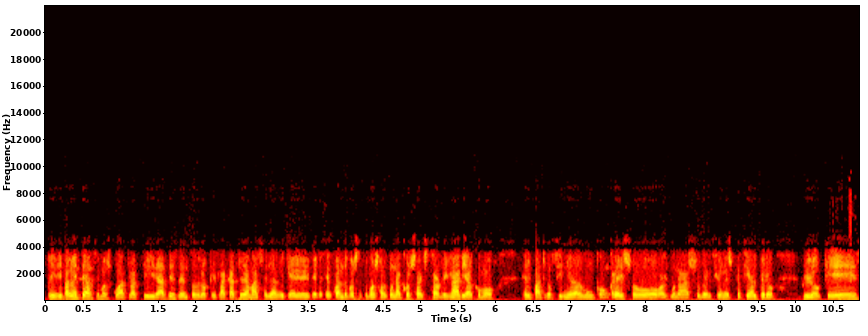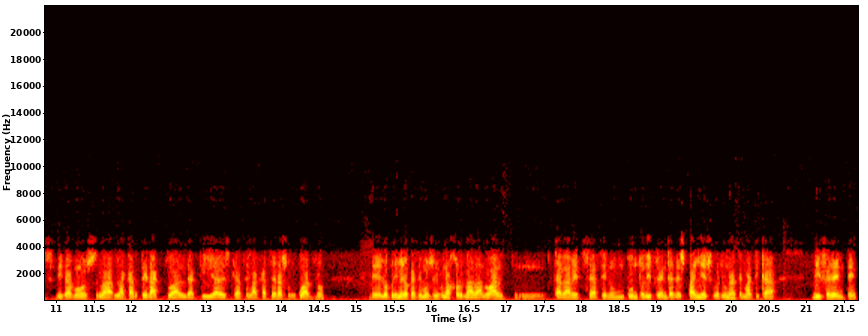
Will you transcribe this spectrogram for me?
Principalmente hacemos cuatro actividades dentro de lo que es la cátedra, más allá de que de vez en cuando pues hacemos alguna cosa extraordinaria, como el patrocinio de algún congreso o alguna subvención especial, pero lo que es, digamos, la, la cartera actual de actividades que hace la cátedra son cuatro. Eh, lo primero que hacemos es una jornada anual, cada vez se hace en un punto diferente de España y sobre una temática diferente.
